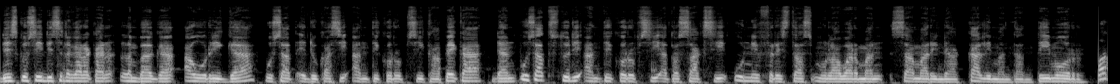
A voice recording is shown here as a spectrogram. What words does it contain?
Diskusi diselenggarakan Lembaga Auriga, Pusat Edukasi Anti Korupsi KPK, dan Pusat Studi Anti Korupsi atau Saksi Universitas Mulawarman Samarinda, Kalimantan Timur bahwa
